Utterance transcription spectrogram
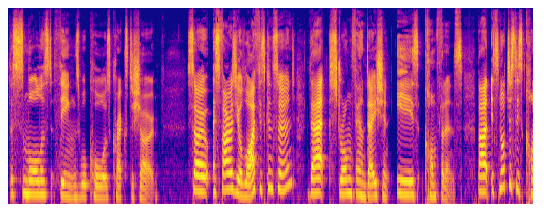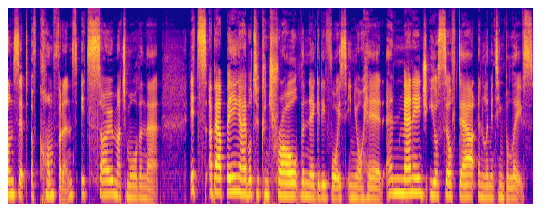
the smallest things will cause cracks to show. So, as far as your life is concerned, that strong foundation is confidence. But it's not just this concept of confidence, it's so much more than that. It's about being able to control the negative voice in your head and manage your self doubt and limiting beliefs.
